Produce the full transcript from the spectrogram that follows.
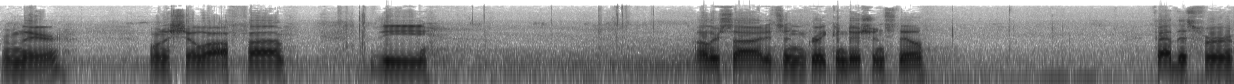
From there, I want to show off uh, the other side. It's in great condition still. I've had this for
